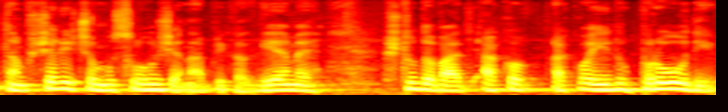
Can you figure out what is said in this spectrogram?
tam všeličomu slúžia. Napríklad vieme študovať, ako, ako idú prúdy.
